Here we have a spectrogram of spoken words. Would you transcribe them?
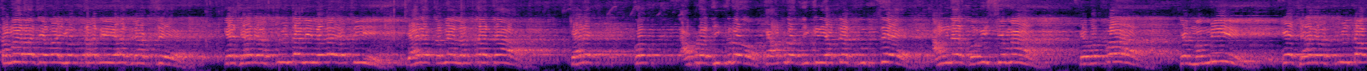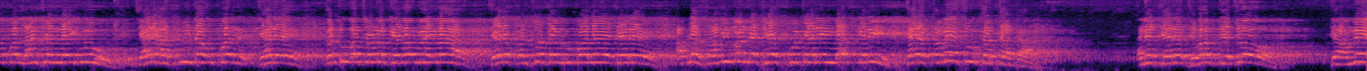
તમારા જેવા યોદ્ધાને યાદ રાખશે કે જ્યારે અસ્મિતાની લડાઈ હતી, ત્યારે તમે લડતા હતા. ક્યારેક આપણો દીકરો કે આપણો દીકરી આપણે પૂછશે આવનાર ભવિષ્યમાં કે પપ્પા, કે મમ્મી, કે જ્યારે અસ્મિતા ઉપર લાંછન લાગ્યું, જ્યારે અસ્મિતા ઉપર જ્યારે કટુ વચનો કહેવામાં આવ્યા, જ્યારે પરસોત્તમ રૂપાલાએ જ્યારે આપણા સ્વાભિમાનને ઠેસ પહોંચાડીની વાત કરી, ત્યારે તમે શું કરતા હતા? અને ત્યારે જવાબ દેજો કે અમે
